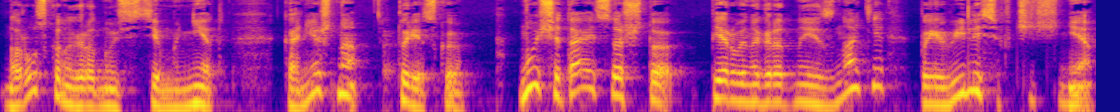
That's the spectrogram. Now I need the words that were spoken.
на русскую наградную систему нет, конечно, турецкую. Но считается, что первые наградные знаки появились в Чечне.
